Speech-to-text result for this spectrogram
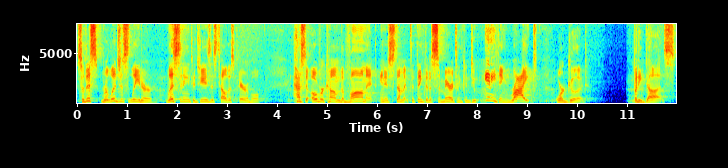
So, this religious leader, listening to Jesus tell this parable, has to overcome the vomit in his stomach to think that a Samaritan could do anything right or good. But he does.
